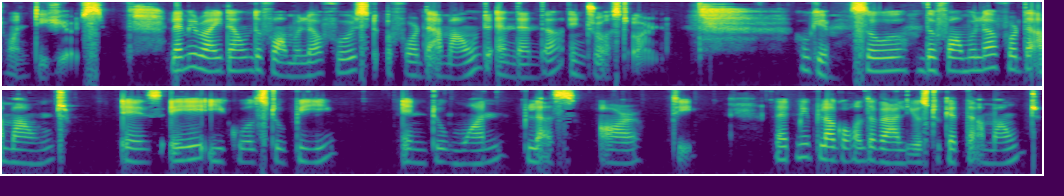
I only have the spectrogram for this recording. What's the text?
20 years. Let me write down the formula first for the amount and then the interest earned. Okay, so the formula for the amount is A equals to P into 1 plus RT. Let me plug all the values to get the amount.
